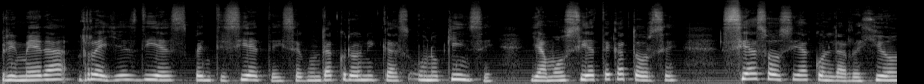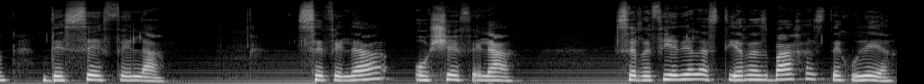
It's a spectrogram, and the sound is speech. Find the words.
Primera Reyes 10, 27 y Segunda Crónicas 1.15 llamó 7.14, se asocia con la región de Cefelá. Cefelá o Shefelá se refiere a las tierras bajas de Judea.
